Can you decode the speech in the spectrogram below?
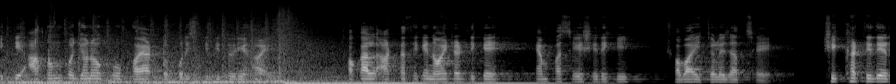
একটি আতঙ্কজনক ও ভয়ার্থ পরিস্থিতি তৈরি হয়। সকাল আটটা থেকে নয়টার দিকে ক্যাম্পাসে এসে দেখি সবাই চলে যাচ্ছে। শিক্ষার্থীদের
